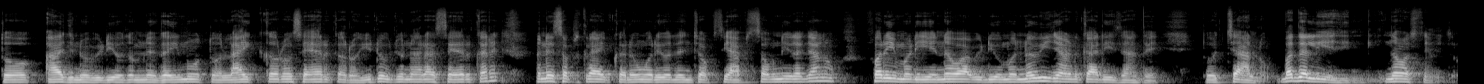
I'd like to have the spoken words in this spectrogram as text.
તો આજનો વીડિયો તમને ગમ્યો તો લાઈક કરો, શેર કરો, યુટ્યુબ જોનારા શેર કરે અને સબસ્ક્રાઈબ કરે. હું હરિવર્ધન ચોકસી આપ સૌની રજા લઉં. ફરી મળીએ નવા વિડીયોમાં નવી જાણકારી સાથે. તો ચાલો, બદલીએ જિંદગી. નમસ્તે મિત્રો.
